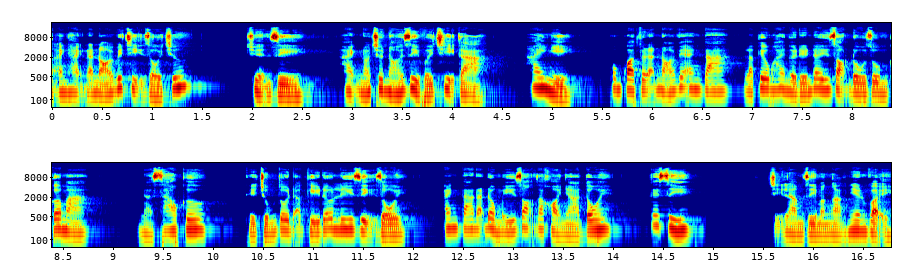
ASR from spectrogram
anh Hạnh đã nói với chị rồi chứ? Chuyện gì? Hạnh nó chưa nói gì với chị cả. Hay nhỉ? Hôm qua tôi đã nói với anh ta Là kêu hai người đến đây dọn đồ dùm cơ mà. Là sao cơ? Thì chúng tôi đã ký đơn ly dị rồi. Anh ta đã đồng ý dọn ra khỏi nhà tôi. Cái gì? Chị làm gì mà ngạc nhiên vậy?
